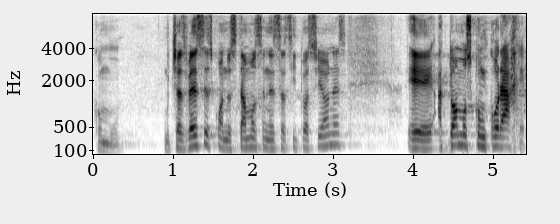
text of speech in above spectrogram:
común. Muchas veces cuando estamos en esas situaciones, eh, actuamos con coraje,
